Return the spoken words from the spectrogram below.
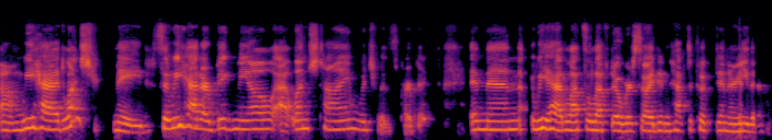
um, we had lunch made. So we had our big meal at lunchtime which was perfect. And then we had lots of leftovers so i didn't have to cook dinner either.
